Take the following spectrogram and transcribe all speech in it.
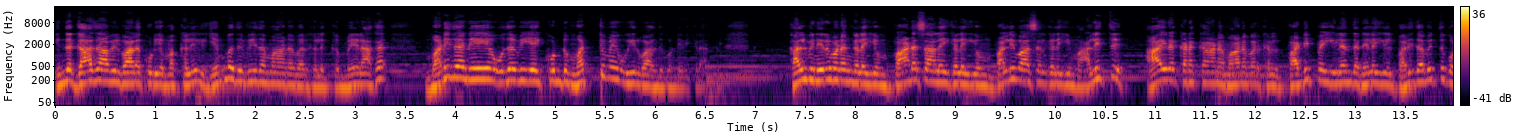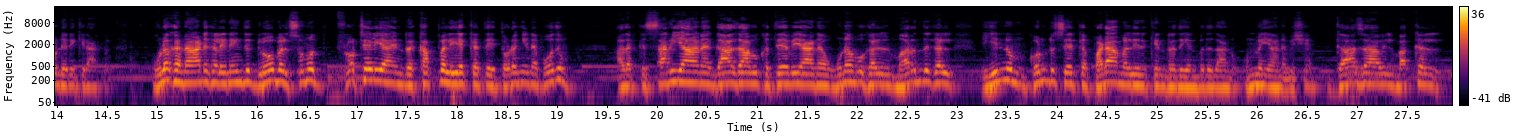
இந்த காசாவில் வாழக்கூடிய மக்களில் எண்பது வீதமானவர்களுக்கு மேலாக மனிதநேய உதவியை கொண்டு மட்டுமே உயிர் வாழ்ந்து கொண்டிருக்கிறார்கள். கல்வி நிறுவனங்களையும் பாடசாலைகளையும் பள்ளிவாசல்களையும் அழித்து ஆயிரக்கணக்கான மாணவர்கள் படிப்பை இழந்த நிலையில் பரிதவித்துக் கொண்டிருக்கிறார்கள். உலக நாடுகள் இணைந்து குளோபல் சுமுத் புளோட்டேலியா என்ற கப்பல் இயக்கத்தை தொடங்கின போதும் அதற்கு சரியான காசாவுக்கு தேவையான உணவுகள் மருந்துகள் இன்னும் கொண்டு சேர்க்கப்படாமல் இருக்கின்றது என்பதுதான் உண்மையான விஷயம். காசாவில் மக்கள்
